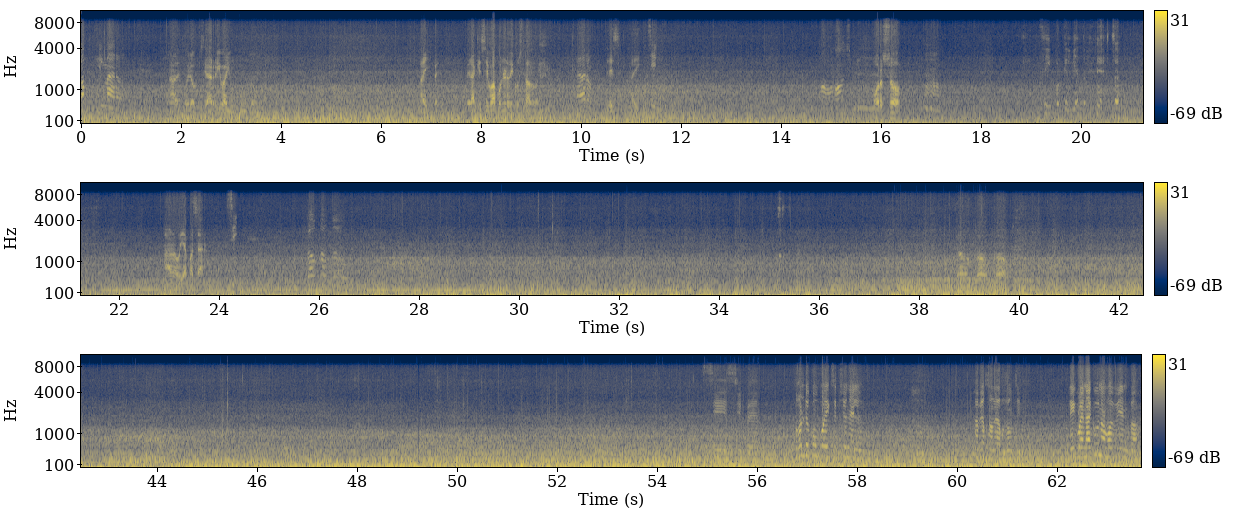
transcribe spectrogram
va a filmar. Ah, después lo que sea arriba hay un punto. Ahí, ve- verá que se va a poner de costado. ¿eh? Claro, ¿Ves? Ahí. sí. Orso. Sí, porque el viento. Ahora lo voy a pasar. Sí. Go, go, go. C'est super. Drôle de convoi exceptionnel. Traversant l'Argentine. Les Guanacos n'en reviennent pas.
